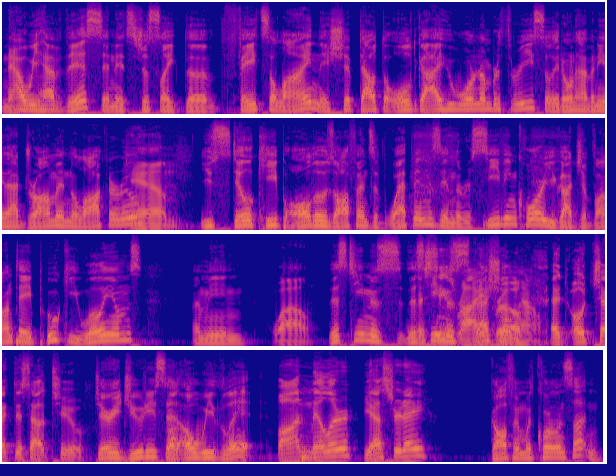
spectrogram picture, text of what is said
Now we have this, and it's just like the fates align. They shipped out the old guy who wore number three, so they don't have any of that drama in the locker room. Damn. You still keep all those offensive weapons in the receiving core. You got Javonte Pookie Williams. I mean, Wow. this team is this, This team is right, special bro. now. And, oh, check this out too. Jerry Jeudy said, "Oh, we've lit Von Miller yesterday. golfing with Courtland Sutton,"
